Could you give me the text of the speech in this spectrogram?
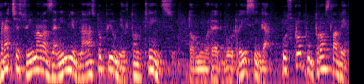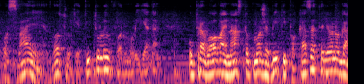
Braća su imala zanimljiv nastup i u Milton Keynesu, tomu Red Bull Racinga, u sklopu proslave osvajanja dvostruke titule u Formuli 1. Upravo ovaj nastup može biti pokazatelj onoga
